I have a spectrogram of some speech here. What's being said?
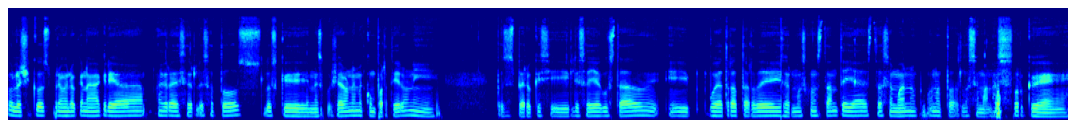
Hola chicos, primero que nada quería agradecerles a todos los que me escucharon y me compartieron y pues espero que sí les haya gustado. Y voy a tratar de ser más constante ya esta semana, bueno todas las semanas, porque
